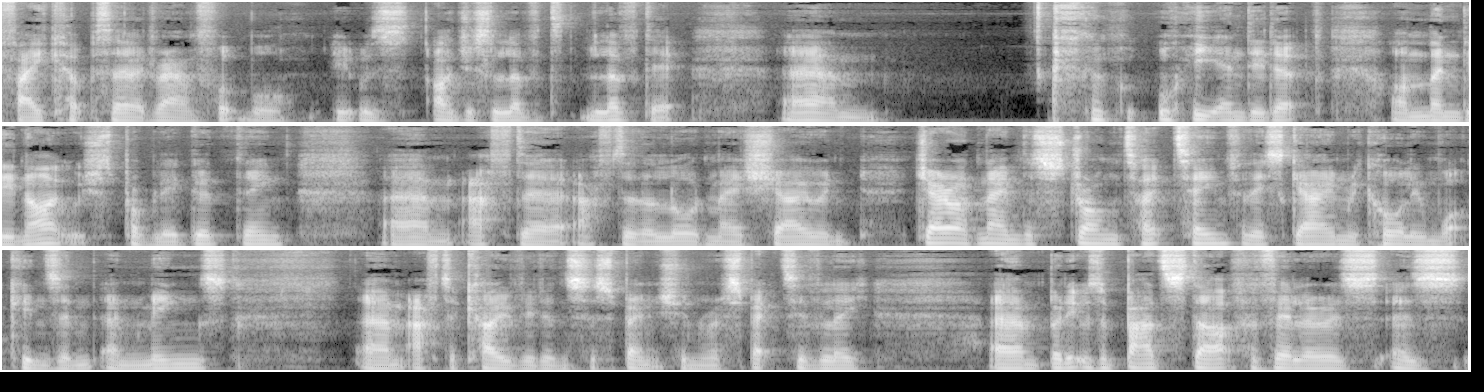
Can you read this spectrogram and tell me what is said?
FA Cup third round football. It was I just loved loved it. Um, we ended up on Monday night, which is probably a good thing. Um, after after the Lord Mayor show, and Gerrard named a strong t- team for this game, recalling Watkins and, and Mings um, after COVID and suspension, respectively. Um, but it was a bad start for Villa as as,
